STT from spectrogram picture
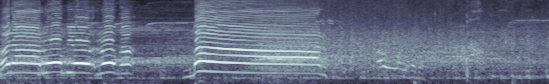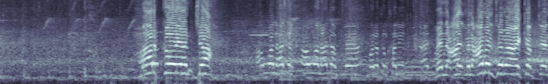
هنا روميو روما مارك اول هدف ماركو ينجح. أول هدف أول هدف لفريق الخليج من من ع- من عمل جماعي كابتن.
